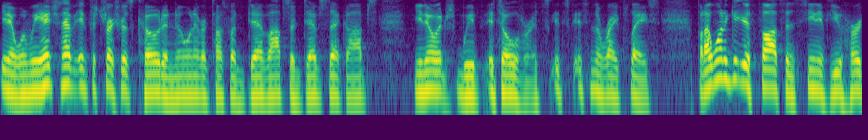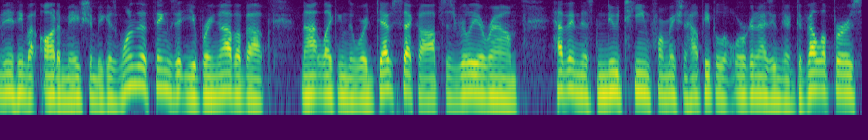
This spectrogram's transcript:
You know, when we actually have infrastructure as code and no one ever talks about DevOps or DevSecOps, you know it's, it's over, it's, it's, it's in the right place. But I want to get your thoughts on seeing if you heard anything about automation, because one of the things that you bring up about not liking the word DevSecOps is really around having this new team formation, how people are organizing their developers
